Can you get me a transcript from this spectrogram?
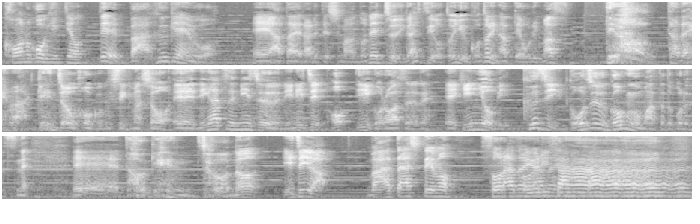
この攻撃によってバフ減を、えー与えられてしまうので注意が必要ということになっております。では、ただいま現状報告していきましょう。えー2月22日、お、いい語呂合わせだね。えー金曜日9時55分を回ったところですね。えーと、現状の1位は、またしても、空のゆりさ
